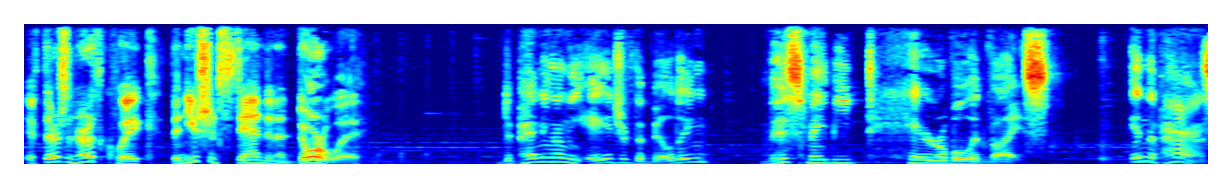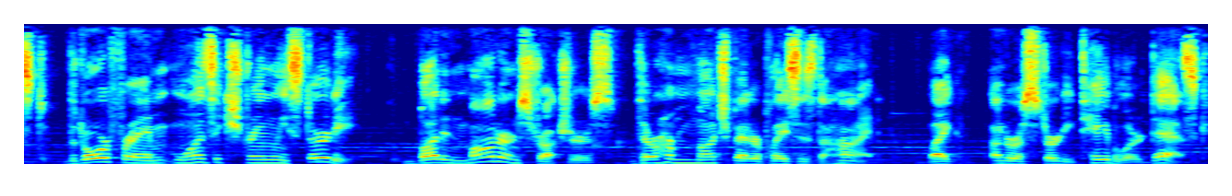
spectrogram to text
If there's an earthquake, then you should stand in a doorway. Depending on the age of the building, this may be terrible advice. In the past, the door frame was extremely sturdy, but in modern structures, there are much better places to hide, like under a sturdy table or desk.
